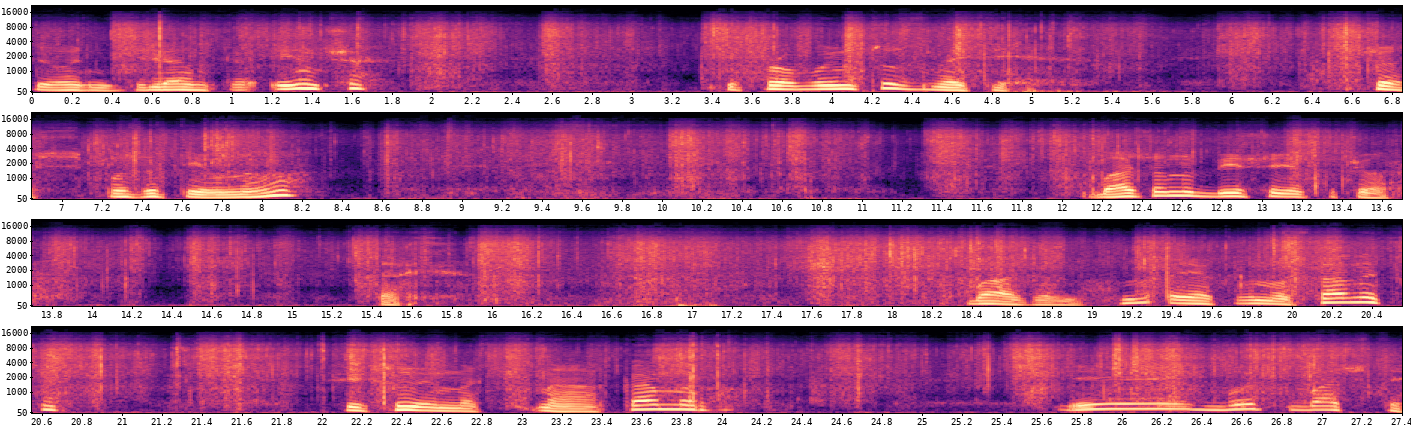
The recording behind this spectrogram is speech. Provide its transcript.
Сьогодні ділянка інша. І пробуємо тут знайти щось позитивного. Бажано більше, як вчора. Так. Бажано. Ну, а як воно станеться, фіксуємо на, на камеру. І будете бачити,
